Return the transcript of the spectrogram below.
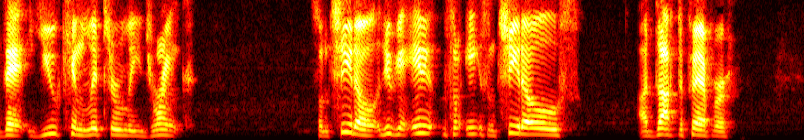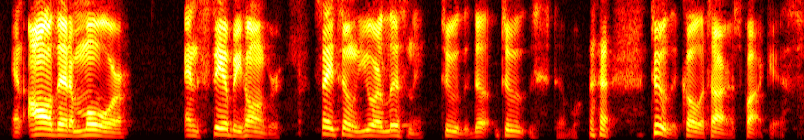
that you can literally drink some Cheetos. You can eat some eat some Cheetos, a Dr. Pepper, and all that and more, and still be hungry. Stay tuned. You are listening to the to to the Cold Tires podcast.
